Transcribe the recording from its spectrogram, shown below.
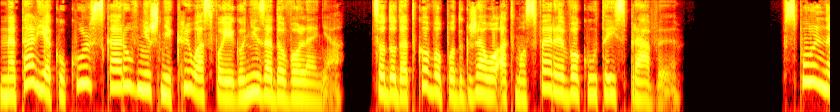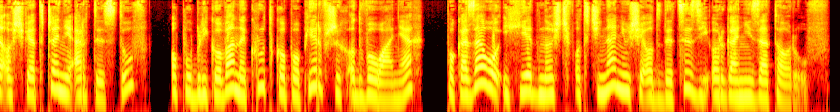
Natalia Kukulska również nie kryła swojego niezadowolenia, co dodatkowo podgrzało atmosferę wokół tej sprawy. Wspólne oświadczenie artystów, opublikowane krótko po pierwszych odwołaniach, pokazało ich jedność w odcinaniu się od decyzji organizatorów.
